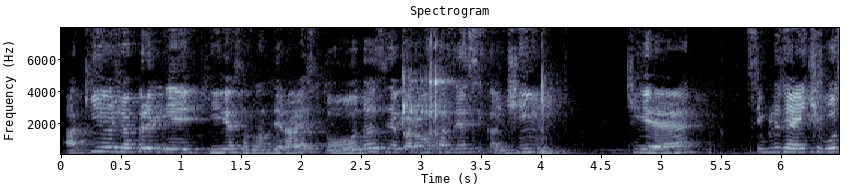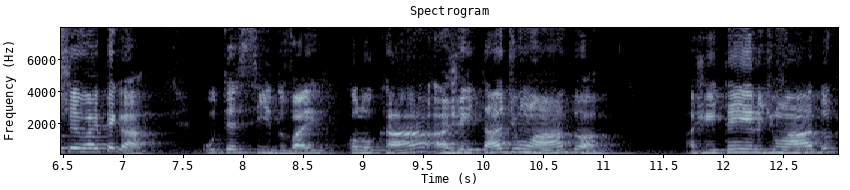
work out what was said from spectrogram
Aqui eu já preguei aqui essas laterais todas e agora eu vou fazer esse cantinho, que é simplesmente você vai pegar o tecido, vai colocar, ajeitar de um lado, ó, Ajeitei ele de um lado,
